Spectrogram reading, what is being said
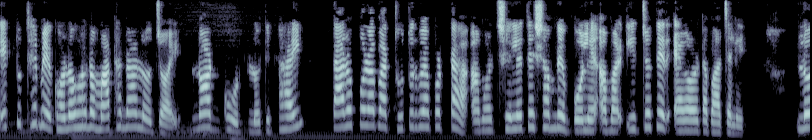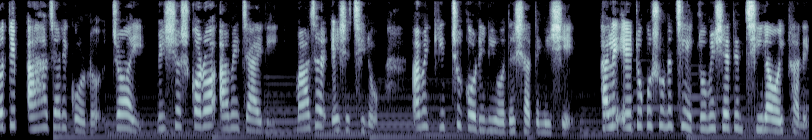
একটু থেমে ঘন ঘন মাথা নাড়লো জয়। নট গুড লতিফ ভাই। তার উপর আবার থুতুর ব্যাপারটা আমার ছেলেদের সামনে বলে আমার ইজ্জতের এগারোটা বাজালেন লতিফ আহাজারি করল, জয়, বিশ্বাস করো, আমি যাইনি। মাঝার এসেছিল। আমি কিচ্ছু করিনি ওদের সাথে মিশে। খালি এটুকু শুনেছি তুমি সেদিন ছিলা ওইখানে।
